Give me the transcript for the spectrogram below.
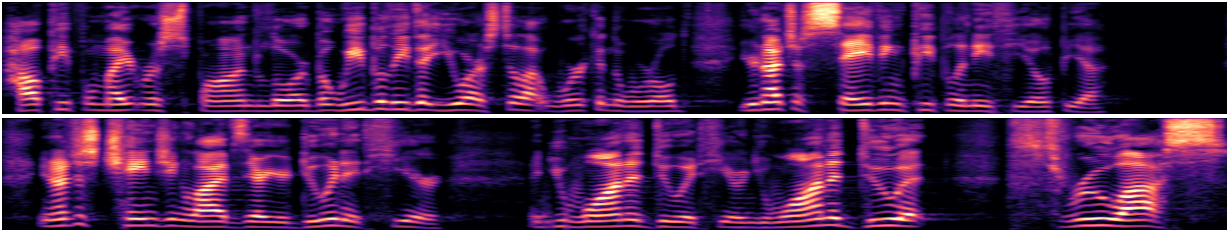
how people might respond, Lord, but we believe that you are still at work in the world. You're not just saving people in Ethiopia, you're not just changing lives there, you're doing it here. And you want to do it here, and you want to do it through us,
